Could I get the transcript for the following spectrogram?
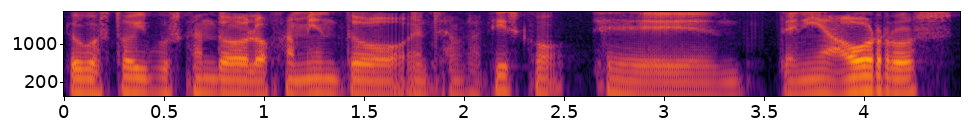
Luego estoy buscando alojamiento en San Francisco. Eh, tenía ahorros,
